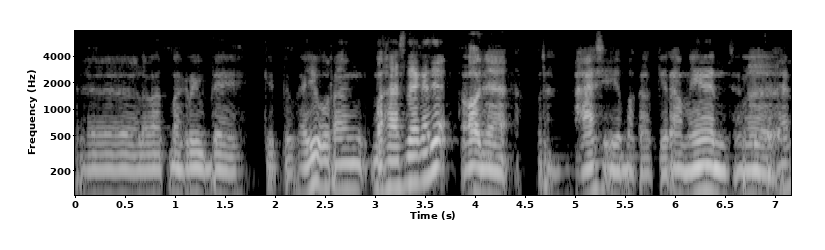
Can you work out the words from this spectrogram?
eh, lewat maghrib teh gitu. Ayo orang bahas deh kan ya. Oh nya. Orang bahas iya bakal piramen gitu Hmm. kan.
